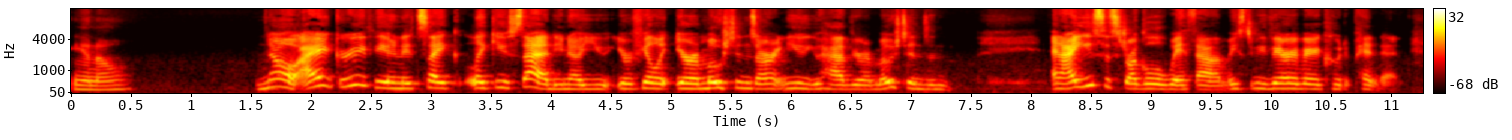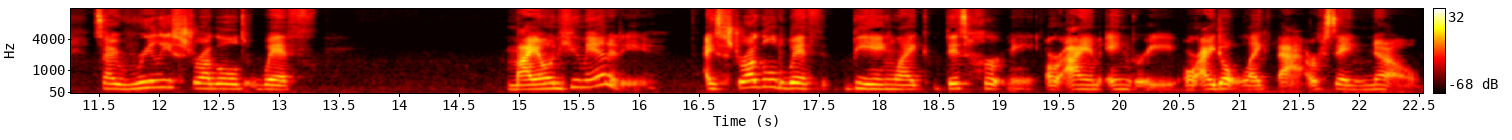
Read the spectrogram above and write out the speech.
you know. No, I agree with you and it's like like you said, you know, you you're feeling your emotions aren't you, you have your emotions and and I used to struggle with um I used to be very very codependent. So I really struggled with my own humanity. I struggled with being like, this hurt me, or I am angry, or I don't like that, or saying no.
